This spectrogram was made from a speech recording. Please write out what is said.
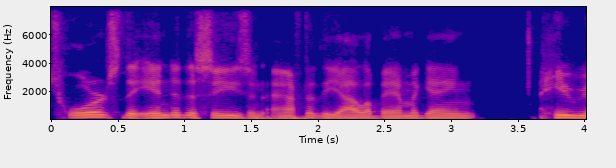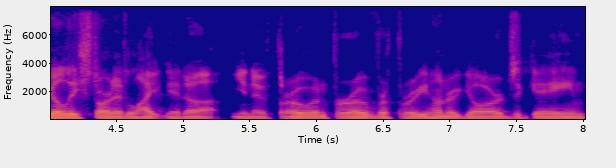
Towards the end of the season, after the Alabama game, he really started lighting it up, you know, throwing for over 300 yards a game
